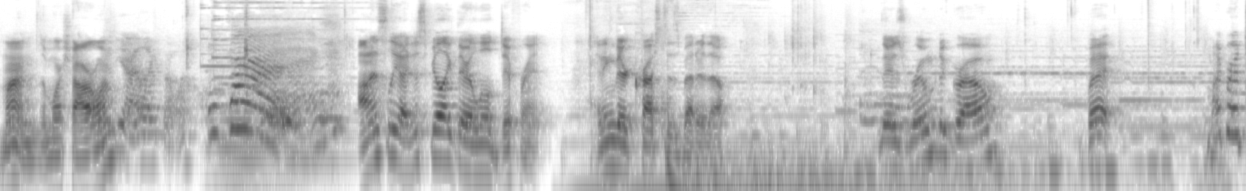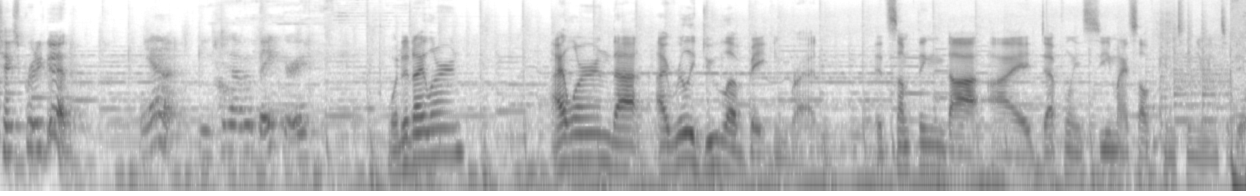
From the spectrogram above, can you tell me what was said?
Mine, the more shower one. Yeah, I like that one. Honestly, I just feel like they're a little different. I think their crust is better though. There's room to grow, but my bread tastes pretty good. Yeah, you could have a bakery. What did I learn? I learned that I really do love baking bread. It's something that I definitely see myself continuing to do.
